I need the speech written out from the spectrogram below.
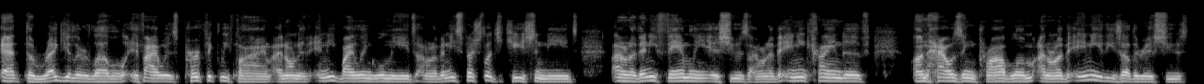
at the regular level if I was perfectly fine. I don't have any bilingual needs. I don't have any special education needs. I don't have any family issues. I don't have any kind of unhousing problem. I don't have any of these other issues.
